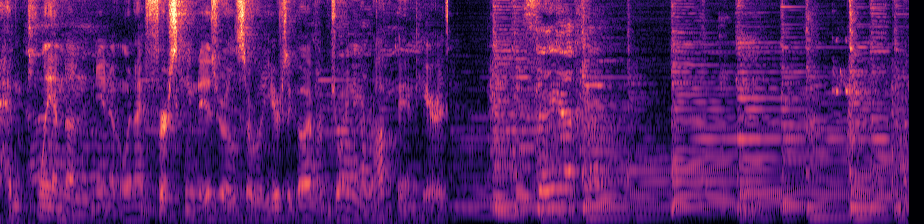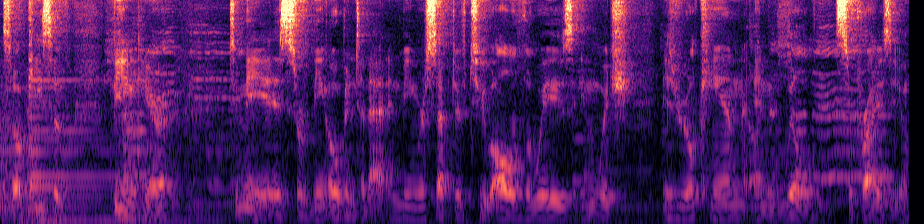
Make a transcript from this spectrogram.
hadn't planned on, you know, when I first came to Israel several years ago, ever joining a rock band here. And so a piece of being here, to me, is sort of being open to that and being receptive to all of the ways in which Israel can and will surprise you.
